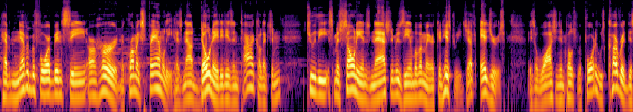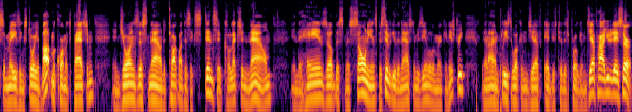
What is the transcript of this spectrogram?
have never before been seen or heard. McCormick's family has now donated his entire collection to the Smithsonian's National Museum of American History. Geoff Edgers is a Washington Post reporter who's covered this amazing story about McCormick's passion and joins us now to talk about this extensive collection now in the hands of the Smithsonian, specifically the National Museum of American History. And I am pleased to welcome Geoff Edgers to this program. Geoff, how are you today, sir?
